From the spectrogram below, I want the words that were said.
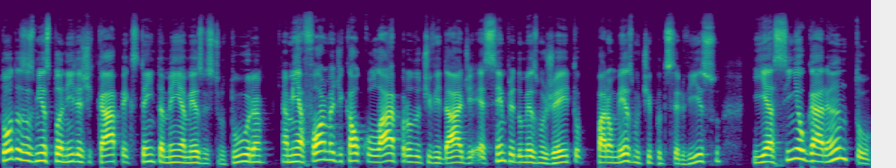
todas as minhas planilhas de CAPEX têm também a mesma estrutura, a minha forma de calcular produtividade é sempre do mesmo jeito, para o mesmo tipo de serviço, e assim eu garanto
